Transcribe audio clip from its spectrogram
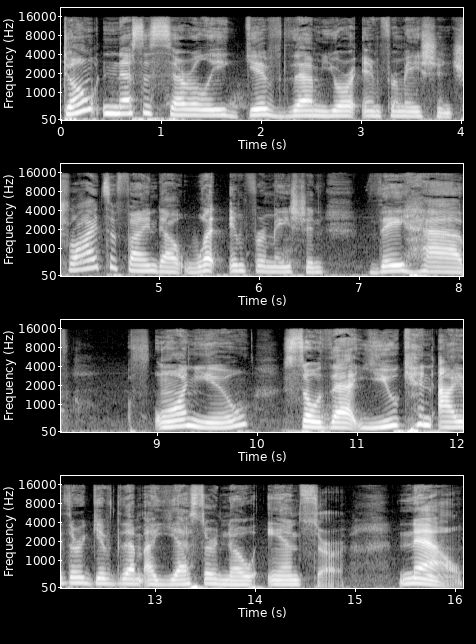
don't necessarily give them your information. Try to find out what information they have on you so that you can either give them a yes or no answer. Now,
